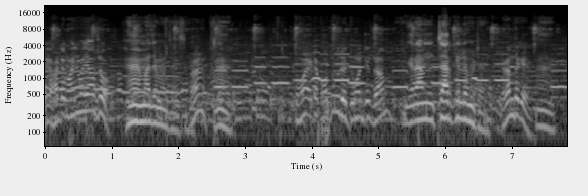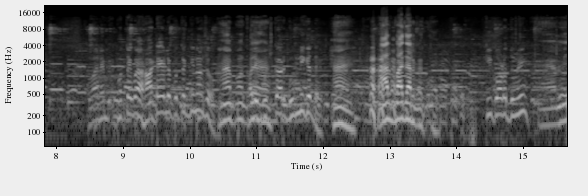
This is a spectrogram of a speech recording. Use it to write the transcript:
এই হাটে মাঝে মাঝে আসো? হ্যাঁ মাঝে মাঝে আছে। হ্যাঁ? হ্যাঁ। তোমার এটা কত দূরে? তোমার যে গ্রাম? গ্রাম চার কিলোমিটার। এখান থেকে? হ্যাঁ। মানে প্রত্যেকবার হাটে এলে প্রত্যেক দিন আসো? হ্যাঁ খালি ফুচকার ঘুগনি খেতে? হ্যাঁ আর বাজার করতে। কি করো তুমি? আমি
